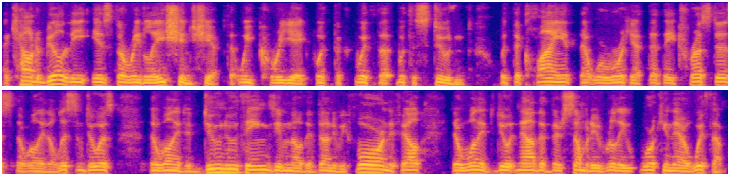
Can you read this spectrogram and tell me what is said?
accountability is the relationship that we create with the with the with the student, with the client that we're working at, that they trust us, they're willing to listen to us, they're willing to do new things, even though they've done it before and they failed. They're willing to do it now that there's somebody really working there with them.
